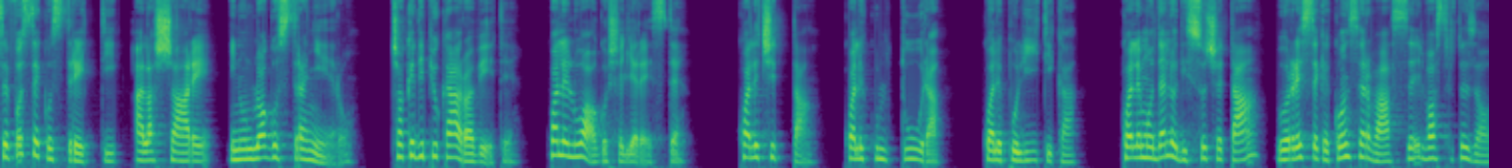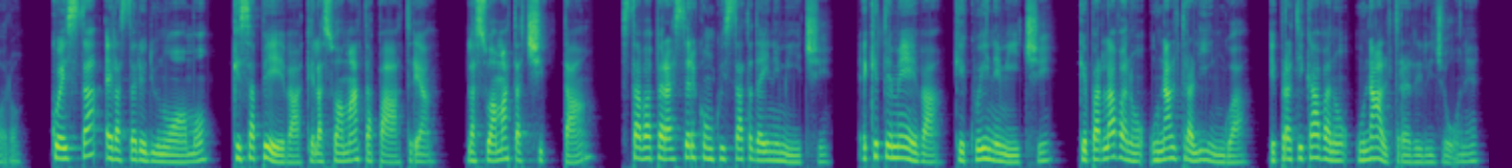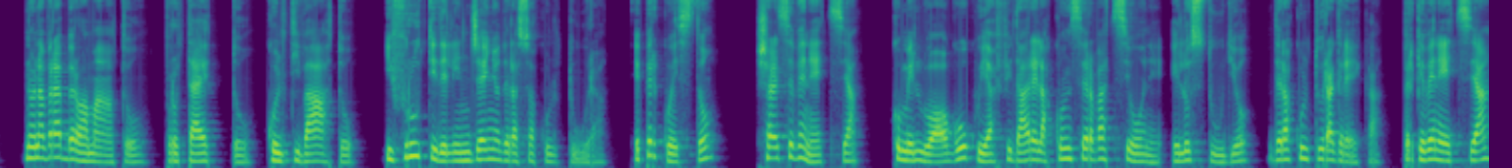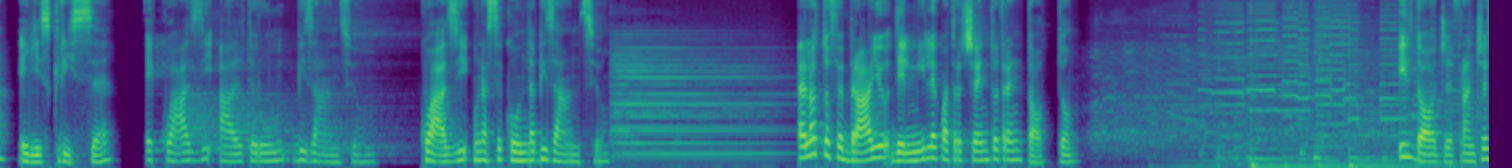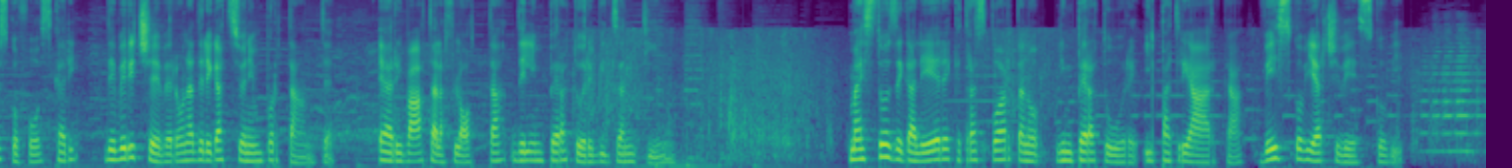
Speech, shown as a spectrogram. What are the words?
Se foste costretti a lasciare in un luogo straniero ciò che di più caro avete, quale luogo scegliereste? Quale città? Quale cultura? Quale politica? Quale modello di società vorreste che conservasse il vostro tesoro? Questa è la storia di un uomo che sapeva che la sua amata patria, la sua amata città, stava per essere conquistata dai nemici e che temeva che quei nemici, che parlavano un'altra lingua e praticavano un'altra religione, non avrebbero amato, protetto, coltivato i frutti dell'ingegno della sua cultura e per questo scelse Venezia come luogo cui affidare la conservazione e lo studio della cultura greca, perché Venezia, egli scrisse, è quasi alterum Byzantium, quasi una seconda Bisanzio. È l'8 febbraio del 1438 il doge Francesco Foscari deve ricevere una delegazione importante. È arrivata la flotta dell'imperatore bizantino. Maestose galere che trasportano l'imperatore, il patriarca, vescovi e arcivescovi.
